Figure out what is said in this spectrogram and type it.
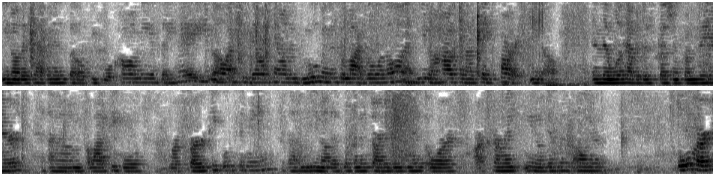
you know, that's happening, so people will call me and say, hey, you know, I see downtown is moving, there's a lot going on, you know, how can I take part, you know? And then we'll have a discussion from there. Um, a lot of people refer people to me, um, you know, that's looking to start a business or our current, you know, business owners. Or,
